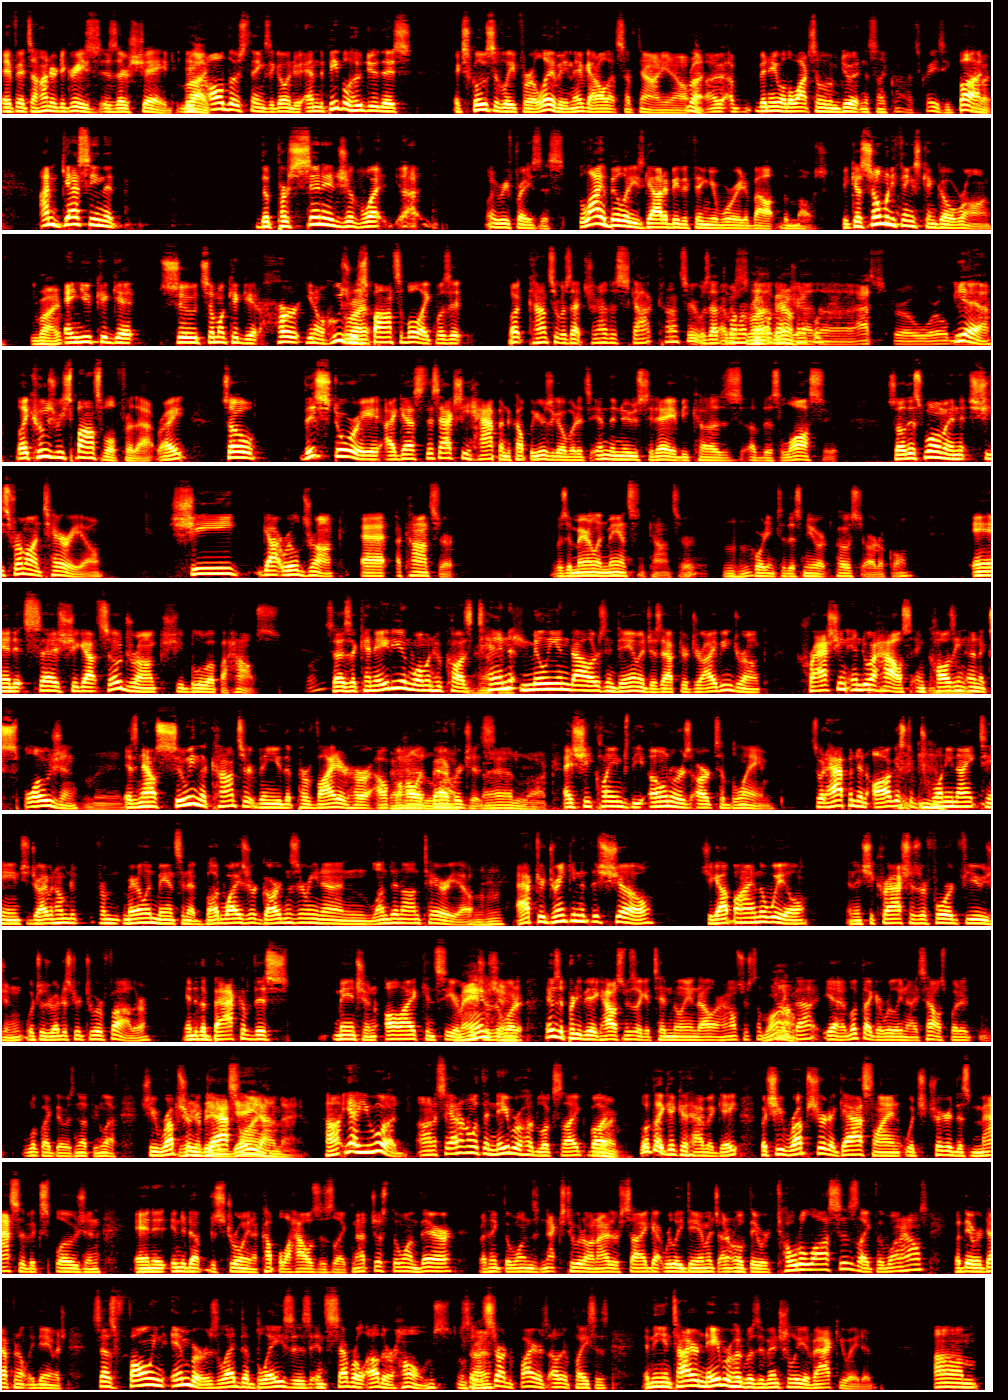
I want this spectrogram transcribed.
if it's 100 degrees, is there shade? Right. All those things that go into it. And the people who do this exclusively for a living, they've got all that stuff down. You know, Right. I, I've been able to watch some of them do it, and it's like, wow, that's crazy. But Right. I'm guessing that the percentage of what. Uh, let me rephrase this. Liability's got to be the thing you're worried about the most because so many things can go wrong. Right. And you could get sued. Someone could get hurt. You know, who's Right. responsible? Like, was it what concert was that? Travis Scott concert? Was that the one where people got yeah. trampled? the Astroworld. Yeah, like who's responsible for that, right? So this story, I guess this actually happened a couple years ago, but it's in the news today because of this lawsuit. So this woman, she's from Ontario. She got real drunk at a concert. It was a Marilyn Manson concert, according to this New York Post article. And it says she got so drunk she blew up a house. Says a Canadian woman who caused $10 million in damages after driving drunk, crashing into a house, and causing an explosion is now suing the concert venue that provided her alcoholic Bad luck, beverages Bad luck. as she claims the owners are to blame. So it happened in August of 2019. She's driving home to, from Marilyn Manson at Budweiser Gardens Arena in London, Ontario. Mm-hmm. After drinking at the show, she got behind the wheel and then she crashes her Ford Fusion, which was registered to her father, into the back of this mansion. All I can see are pictures of what it, it was a pretty big house. It was like a $10 million house or something Wow. like that. Yeah, it looked like a really nice house, but it looked like there was nothing left. She ruptured a be a gas line. on that. Huh? Yeah, you would. Honestly, I don't know what the neighborhood looks like, but Right. looked like it could have a gate. But she ruptured a gas line, which triggered this massive explosion, and it ended up destroying a couple of houses. Like not just the one there, but I think the ones next to it on either side got really damaged. I don't know if they were total losses, like the one house, but they were definitely damaged. It says falling embers led to blazes in several other homes, so it started fires other places, and the entire neighborhood was eventually evacuated. Um,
